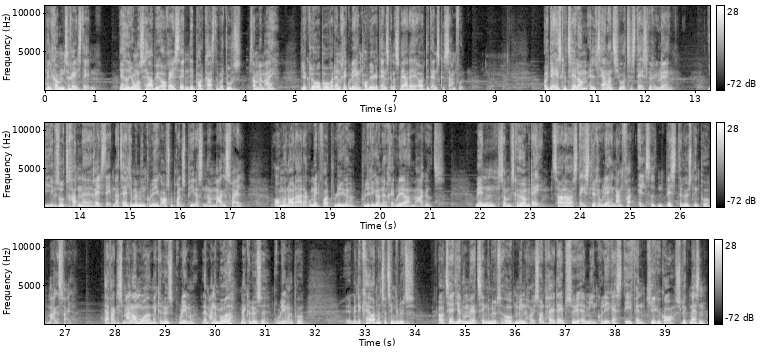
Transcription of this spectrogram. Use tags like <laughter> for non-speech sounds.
Velkommen til Realstaten. Jeg hedder Jonas Herby, og Realstaten det er podcastet, hvor du, sammen med mig, bliver klogere på, hvordan regulering påvirker danskernes hverdag og det danske samfund. Og i dag skal vi tale om alternativer til statslig regulering. I episode 13 af Realstaten, der talte jeg med min kollega Otto Brøns Petersen om markedsfejl, og om hvornår der er et argument for, at politikerne, politikerne regulerer markedet. Men som vi skal høre om i dag, så er der statslig regulering langt fra altid den bedste løsning på markedsfejl. Der er faktisk mange områder, man kan løse problemerne, eller mange måder, man kan løse problemerne på. Øh, men det kræver, at man så tænker nyt. Og til at hjælpe mig med at tænke nyt og åbne min horisont, har jeg i dag besøg af min kollega Stefan Kirkegaard Slyk Madsen.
